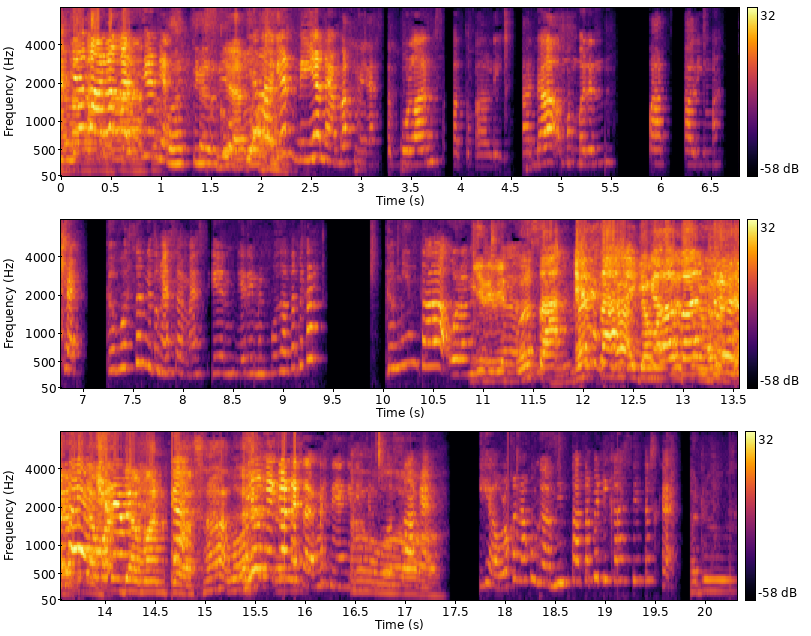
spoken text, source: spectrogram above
Dia karena kasihan ya. Kasihan. Ya lagian dia nembak nih ya sebulan satu kali. Ada kemarin empat kali mah. Kayak gak bosan gitu nge-SMS-in, ngirimin pulsa tapi kan gak minta orang ngirimin juga. pulsa eta Zaman pengalaman zaman zaman puasa, boy. Dia nih kan SMS nih yang ngirimin pulsa Oh. kayak Ya Allah kan aku gak minta tapi dikasih terus kayak Aduh.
